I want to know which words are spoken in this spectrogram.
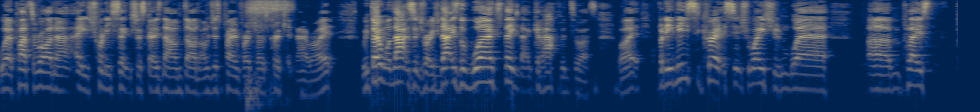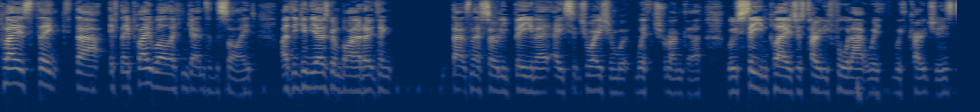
where Pathirana at age 26 just goes, "Now I'm done. I'm just playing franchise cricket now." Right? We don't want that situation. That is the worst thing that could happen to us. Right? But he needs to create a situation where um, players players think that if they play well, they can get into the side. I think in the years gone by, I don't think that's necessarily been a, a situation with, with, Sri Lanka. We've seen players just totally fall out with with coaches.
